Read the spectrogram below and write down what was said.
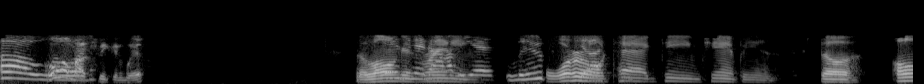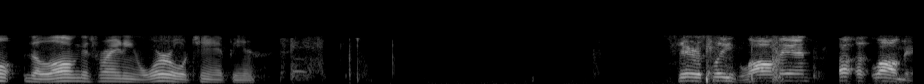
Oh Who am I speaking with? The longest reigning world Justin. tag team champion. The oh, the longest reigning world champion. Seriously, lawman? Uh, uh, lawman.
